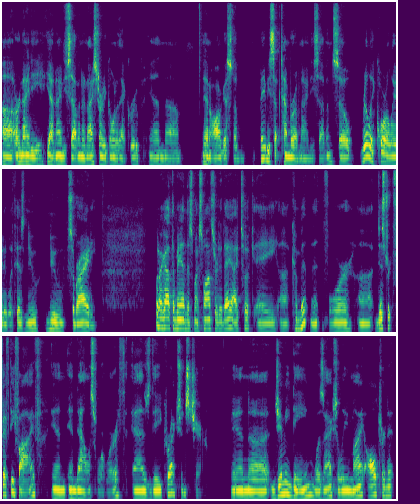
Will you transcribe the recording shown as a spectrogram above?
uh, or 90, yeah, 97. And I started going to that group in, um, in August of maybe September of 97. So really correlated with his new, new sobriety. When I got the man that's my sponsor today, I took a uh, commitment for uh, District 55 in, in Dallas Fort Worth as the corrections chair. And uh, Jimmy Dean was actually my alternate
